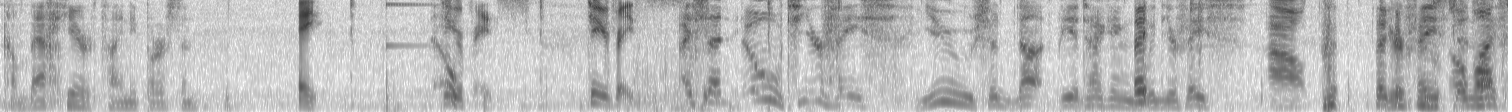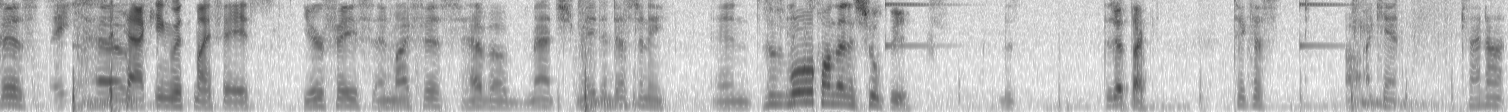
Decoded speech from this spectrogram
Come back here, tiny person. Hey. To your oh. face. To your face. I said no to your face. You should not be attacking Hey. with your face. Ow. Your face and my fists face. have Attacking with my face. your face and my fists have a match made in destiny. And This is more fun than it should be. This- this- Jetpack. Take this. Oh, I can't. Can I not?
